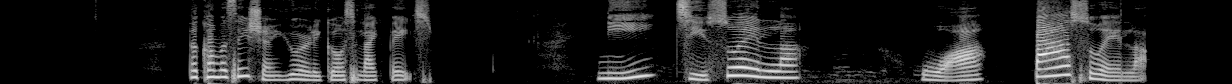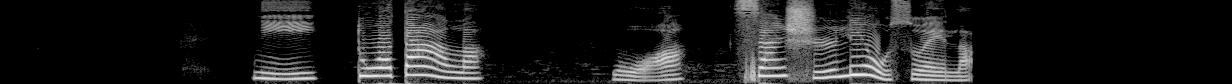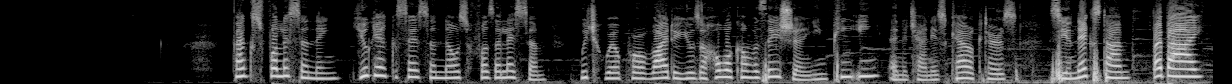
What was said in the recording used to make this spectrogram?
The conversation usually goes like this. 你几岁了？我八岁了。 你多大了？我三十六岁了。Thanks for listening. You can access the notes for the lesson, which will provide you the whole conversation in Pinyin and Chinese characters. See you next time. Bye bye.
